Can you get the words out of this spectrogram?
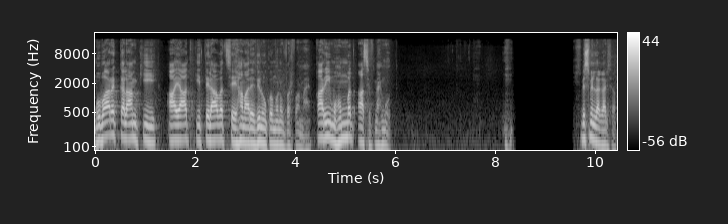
मुबारक कलाम की आयात की तिलावत से हमारे दिलों को मुनवर फरमाएँ। कारी मोहम्मद आसिफ महमूद। बिस्मिल्लाह कारी साहब।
